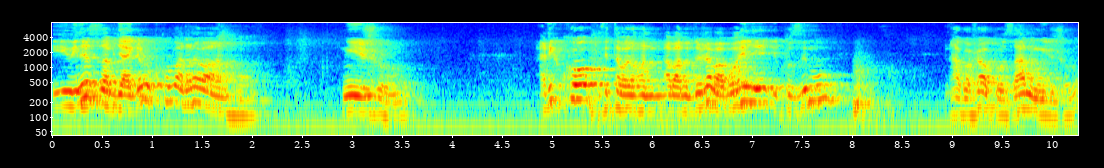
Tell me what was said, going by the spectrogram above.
ibinezeza byanjye ari ukubana n'abantu mu ijuru ariko mfite abantu deja baboheye ikuzimu ntabwo bashobora kuza hano mu ijuru.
